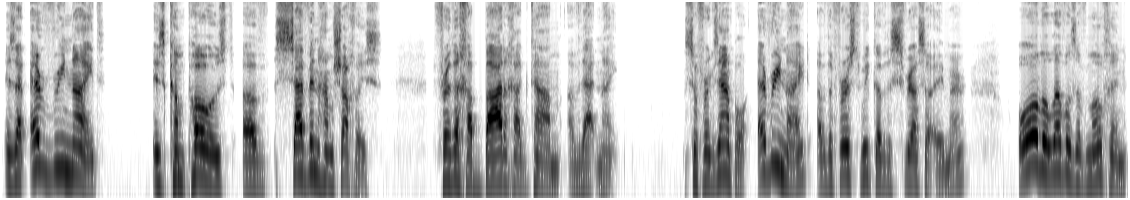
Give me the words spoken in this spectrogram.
is that every night is composed of seven hamshachos for the Chabad Chagtam of that night. So, for example, every night of the first week of the Sfiras Omer, all the levels of Mochen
